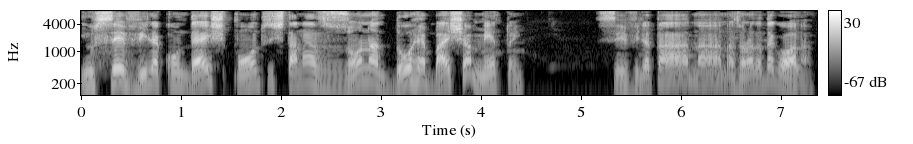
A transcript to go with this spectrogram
E o Sevilha com 10 pontos está na zona do rebaixamento, hein? Sevilha está na, na zona da degola.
